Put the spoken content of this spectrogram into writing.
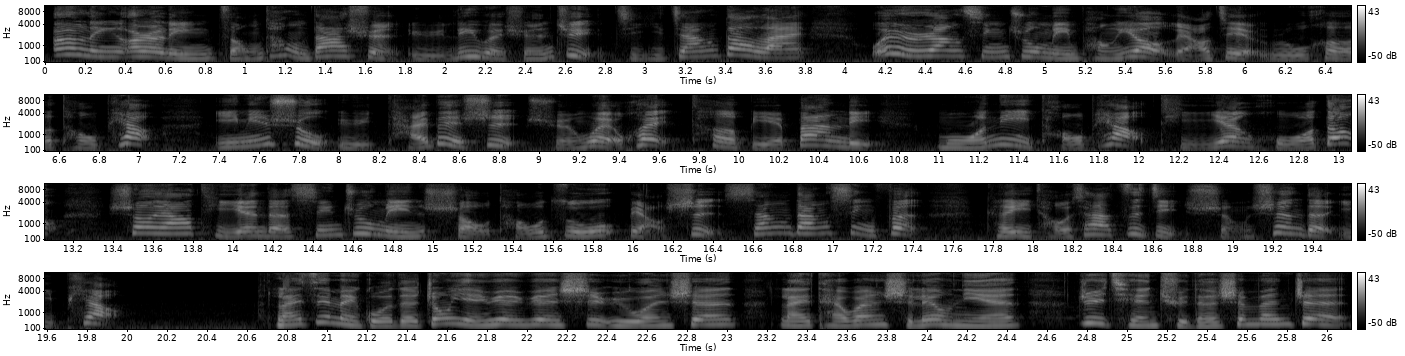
二零二零总统大选与立委选举即将到来，为了让新住民朋友了解如何投票，移民署与台北市选委会特别办理。模拟投票体验活动，受邀体验的新住民手投族表示相当兴奋，可以投下自己神圣的一票。来自美国的中研院院士余文生来台湾十六年，日前取得身份证，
